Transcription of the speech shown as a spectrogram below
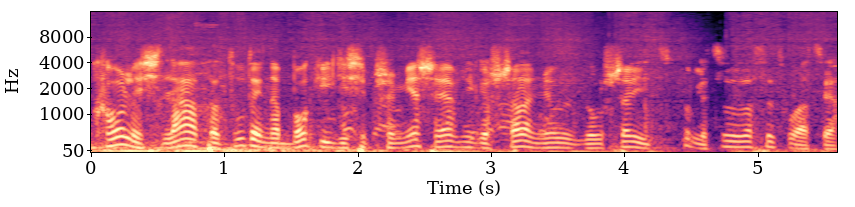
Koleś lata tutaj na boki, gdzie się przemiesza, ja w niego nie mogę go uszczelić. W ogóle, co to za sytuacja?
